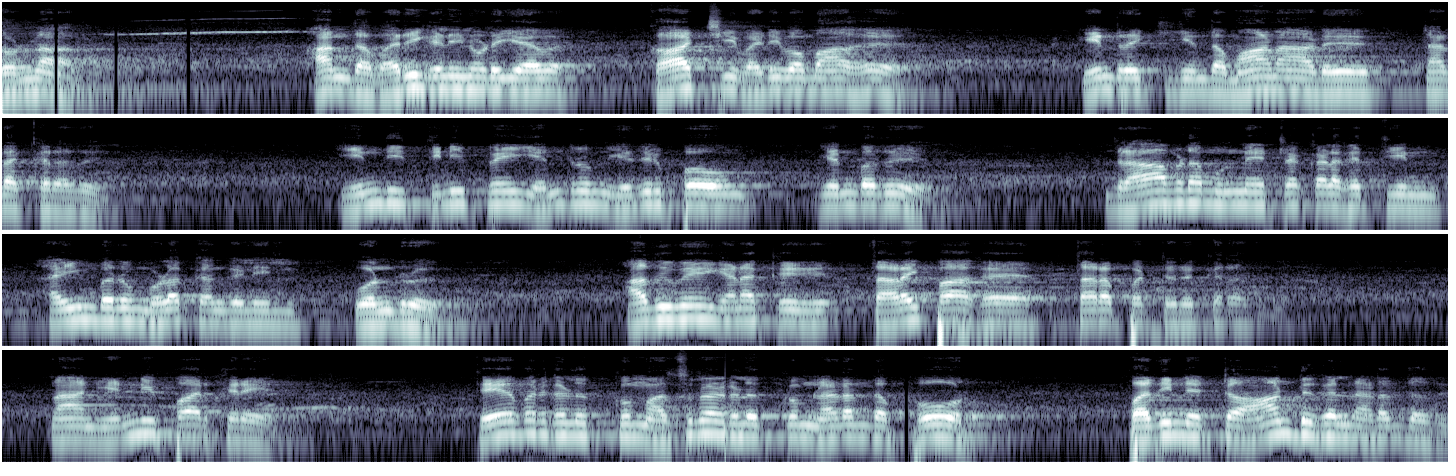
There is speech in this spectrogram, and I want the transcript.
சொன்னார். அந்த வரிகளினுடைய காட்சி வடிவமாக இன்றைக்கு இந்த மாநாடு நடக்கிறது. இந்தி திணிப்பை என்றும் எதிர்ப்போம் என்பது திராவிட முன்னேற்றக் கழகத்தின் ஐம்பெரும் முழக்கங்களில் ஒன்று. அதுவே எனக்கு தலைப்பாக தரப்பட்டிருக்கிறது. நான் எண்ணி பார்க்கிறேன். தேவர்களுக்கும் அசுரர்களுக்கும் நடந்த போர் பதினெட்டு ஆண்டுகள் நடந்தது.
